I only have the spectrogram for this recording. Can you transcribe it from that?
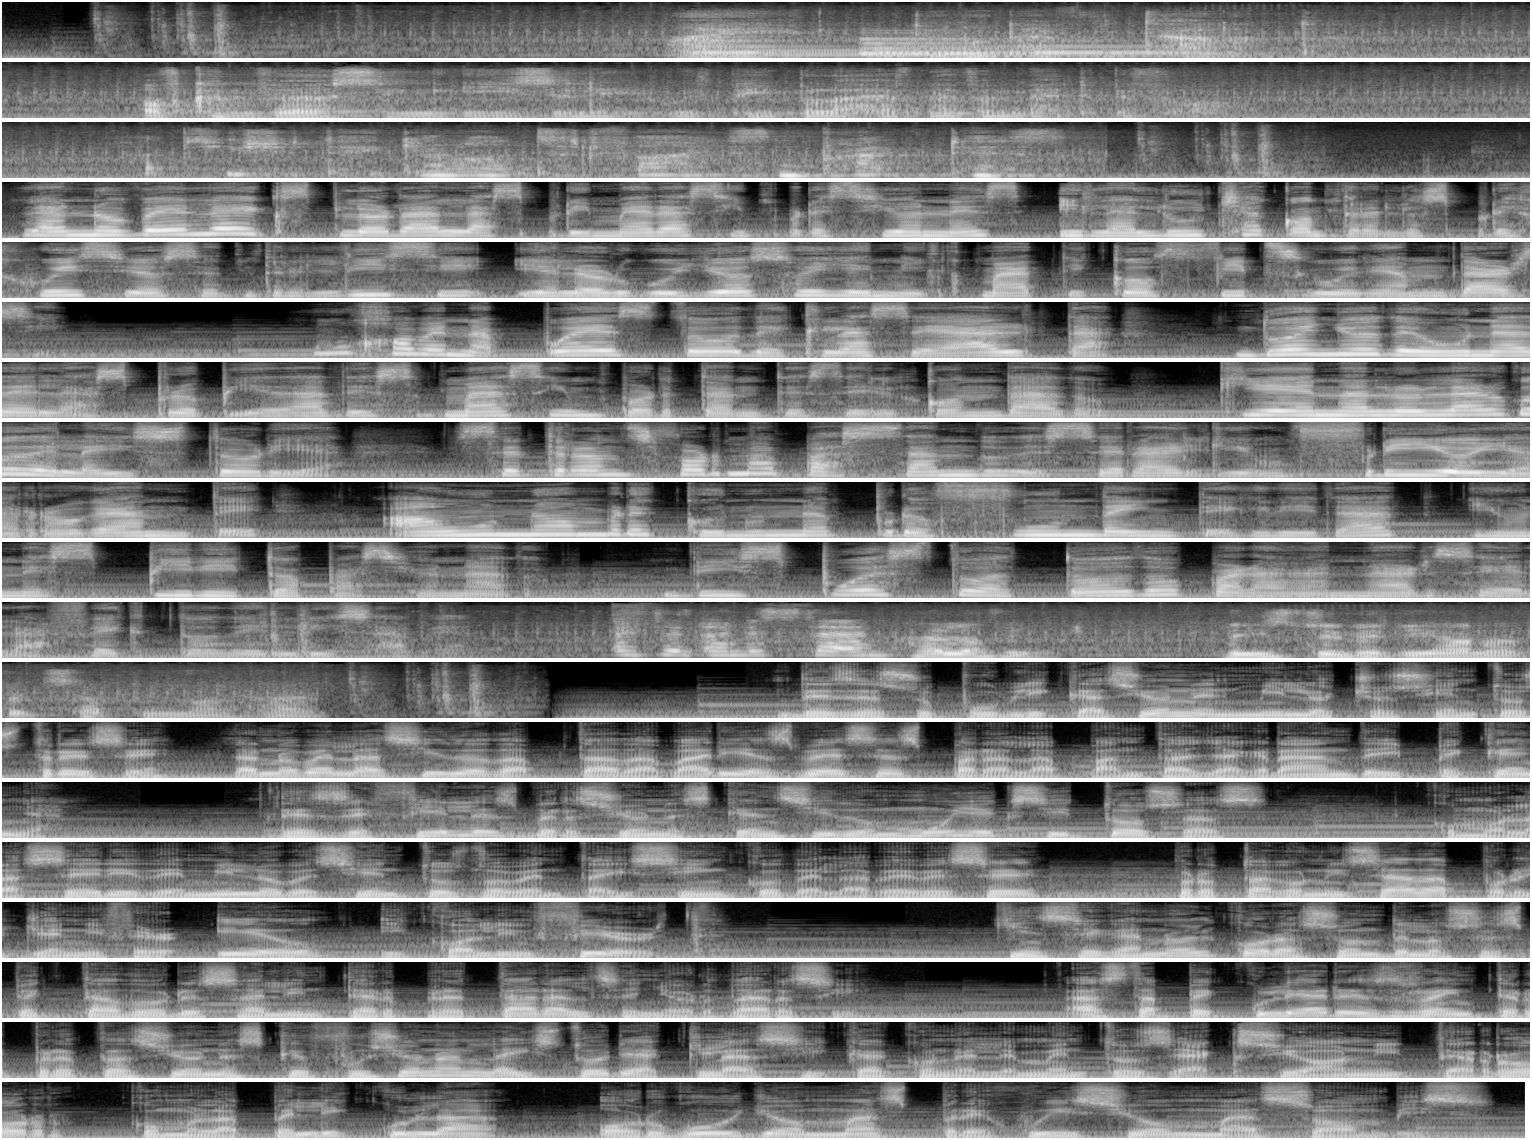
I do not have the talent of conversing easily with people I have never met before. Perhaps you should take your aunt's advice and practice. La novela explora las primeras impresiones y la lucha contra los prejuicios entre Lizzie y el orgulloso y enigmático Fitzwilliam Darcy, un joven apuesto, de clase alta, dueño de una de las propiedades más importantes del condado, quien a lo largo de la historia se transforma pasando de ser alguien frío y arrogante a un hombre con una profunda integridad y un espíritu apasionado, dispuesto a todo para ganarse el afecto de Elizabeth. I don't understand. I love you. Desde su publicación en 1813, la novela ha sido adaptada varias veces para la pantalla grande y pequeña, desde fieles versiones que han sido muy exitosas, como la serie de 1995 de la BBC, protagonizada por Jennifer Hill y Colin Firth, quien se ganó el corazón de los espectadores al interpretar al señor Darcy, hasta peculiares reinterpretaciones que fusionan la historia clásica con elementos de acción y terror, como la película Orgullo más prejuicio más zombies.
